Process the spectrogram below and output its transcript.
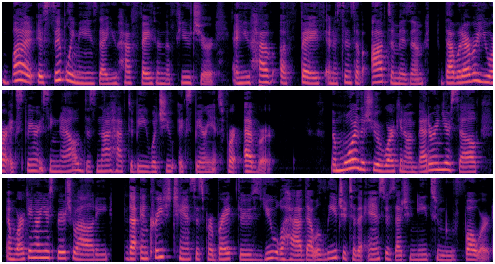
but it simply means that you have faith in the future and you have a faith and a sense of optimism that whatever you are experiencing now does not have to be what you experience forever. The more that you're working on bettering yourself and working on your spirituality, the increased chances for breakthroughs you will have that will lead you to the answers that you need to move forward.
